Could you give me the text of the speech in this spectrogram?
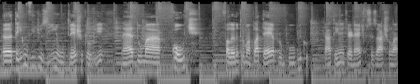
Uh, tem um videozinho, um trecho que eu vi, né, de uma coach falando para uma plateia, para um público, tá? Tem na internet, vocês acham lá,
